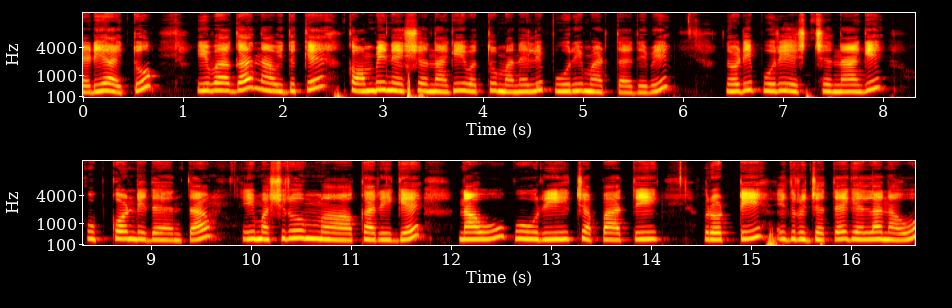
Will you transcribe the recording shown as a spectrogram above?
ರೆಡಿ ಆಯಿತು. ಇವಾಗ ನಾವು ಇದಕ್ಕೆ ಕಾಂಬಿನೇಷನ್ ಆಗಿ ಇವತ್ತು ಮನೇಲಿ ಪೂರಿ ಮಾಡ್ತಾಯಿದ್ದೀವಿ ನೋಡಿ ಪೂರಿ ಎಷ್ಟು ಚೆನ್ನಾಗಿ ಉಪ್ಕೊಂಡಿದೆ ಅಂತ. ಈ ಮಶ್ರೂಮ್ ಕರಿಗೆ ನಾವು ಪೂರಿ, ಚಪಾತಿ, ರೊಟ್ಟಿ ಇದ್ರ ಜೊತೆಗೆಲ್ಲ ನಾವು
